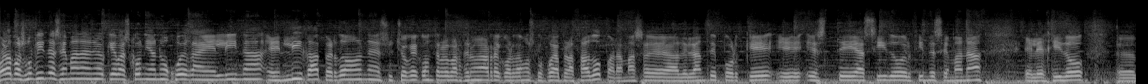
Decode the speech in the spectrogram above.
Bueno, pues un fin de semana en el que Vasconia no juega en, en Liga, perdón, eh, su choque contra el Barcelona recordamos que fue aplazado para más eh, adelante porque eh, este ha sido el fin de semana elegido em,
